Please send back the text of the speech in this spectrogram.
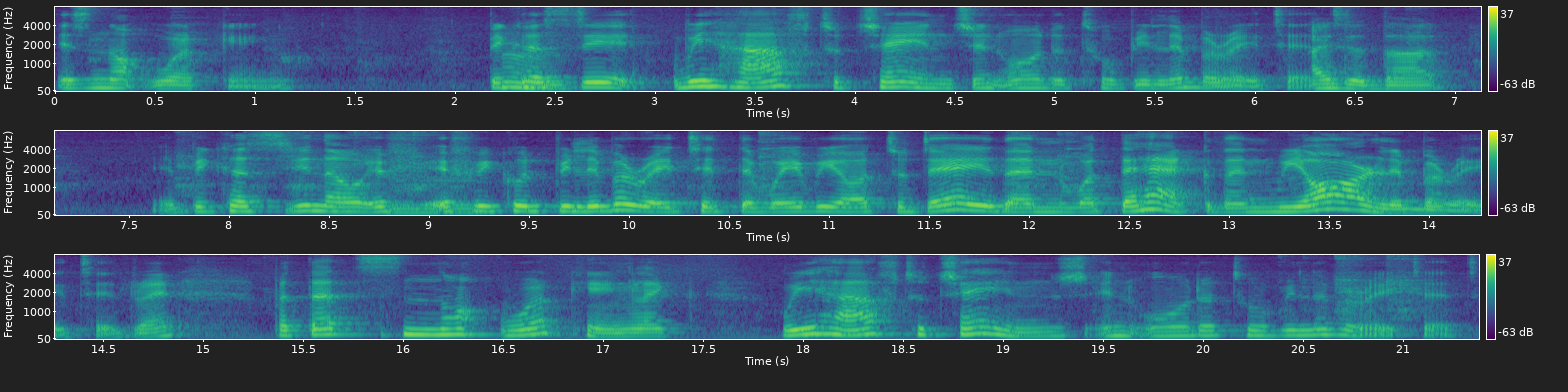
is not working. Because Hmm. see we have to change in order to be liberated. I did that. because you know if if we could be liberated the way we are today then what the heck? Then we are liberated right? But that's not working. Like we have to change in order to be liberated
